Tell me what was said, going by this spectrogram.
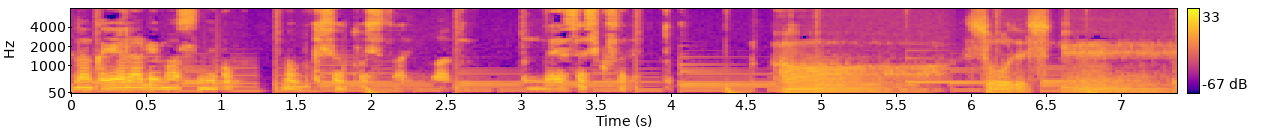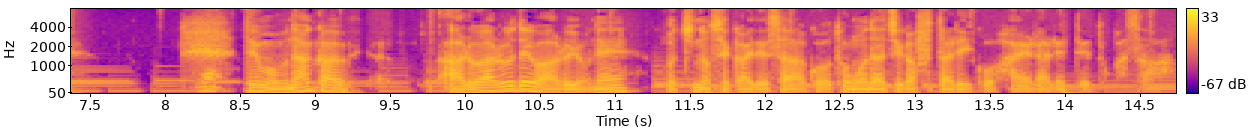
なんかやられますね、僕、信木聡さんには。こんな優しくされると。ああ、そうですね。でもなんか、あるあるではあるよね。こっちの世界でさ、こう友達が二人こう入られてとかさ、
